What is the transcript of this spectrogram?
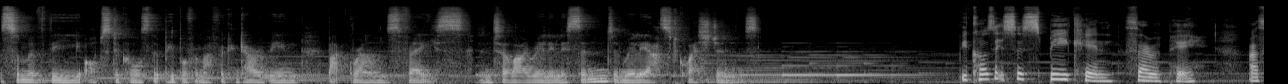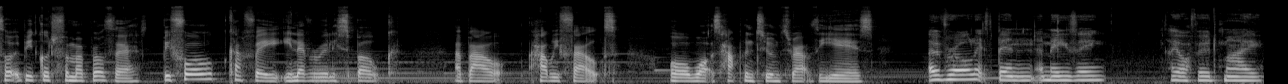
some of the obstacles that people from African Caribbean backgrounds face until I really listened and really asked questions. Because it's a speaking therapy, I thought it'd be good for my brother. Before CAFI, he never really spoke about how he felt or what's happened to him throughout the years. Overall, it's been amazing. I offered my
